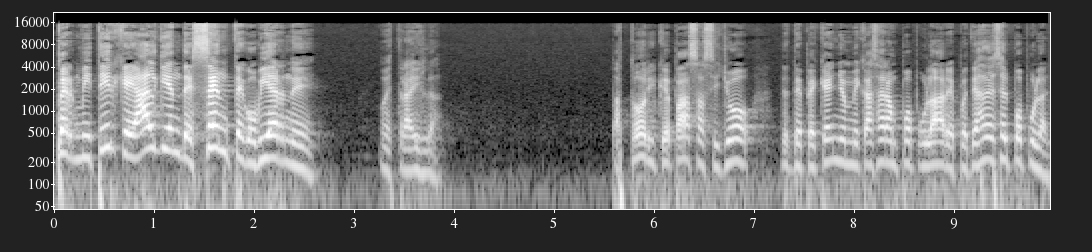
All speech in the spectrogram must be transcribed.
permitir que alguien decente gobierne nuestra isla. Pastor, ¿y qué pasa si yo desde pequeño en mi casa eran populares? Pues deja de ser popular.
